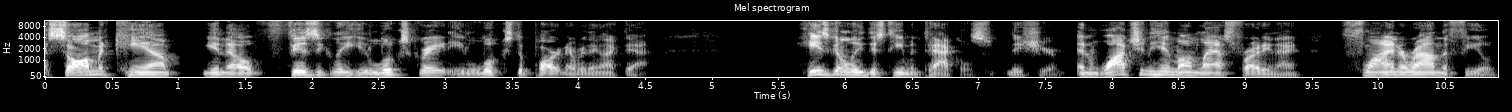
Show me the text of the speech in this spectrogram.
I saw him at camp. You know, physically he looks great. He looks the part and everything like that. He's going to lead this team in tackles this year. And watching him on last Friday night, flying around the field,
